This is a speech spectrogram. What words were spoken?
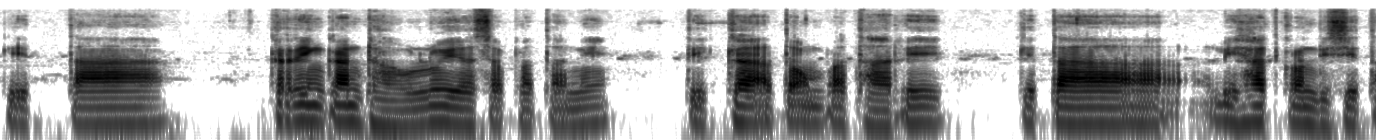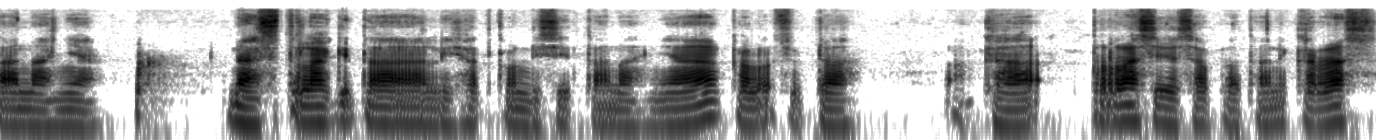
kita keringkan dahulu ya sahabat tani. Tiga atau empat hari kita lihat kondisi tanahnya. Nah setelah kita lihat kondisi tanahnya kalau sudah agak keras ya sahabat tani keras.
